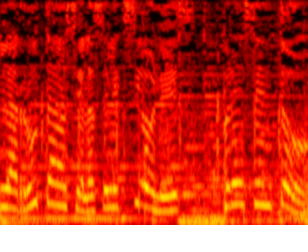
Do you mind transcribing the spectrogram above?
la ruta hacia las elecciones, presentó.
